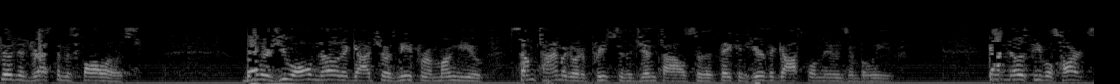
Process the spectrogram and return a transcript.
stood and addressed them as follows Brothers, you all know that God chose me from among you some time ago to preach to the Gentiles so that they could hear the gospel news and believe. God knows people's hearts,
